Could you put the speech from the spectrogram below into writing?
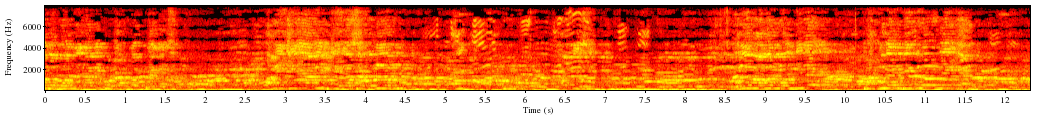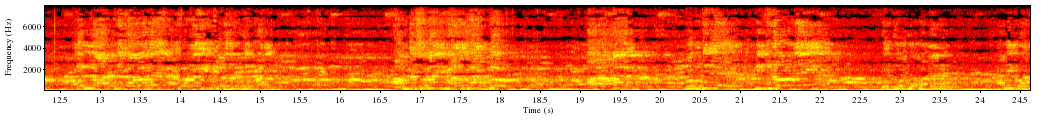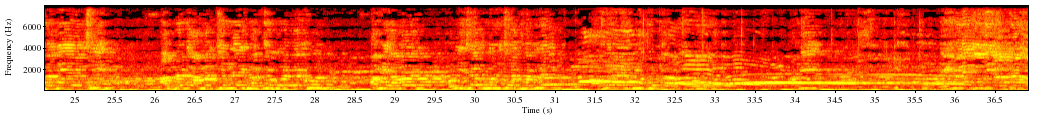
আমি কথা দিয়ে যাচ্ছি। আপনাকে আমার জন্য ধার্য করে রাখুন। আমি আমার হরিচাঁদ গুরুচাঁদ ঠাকুরের আমি এখানে যদি আপনাদের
